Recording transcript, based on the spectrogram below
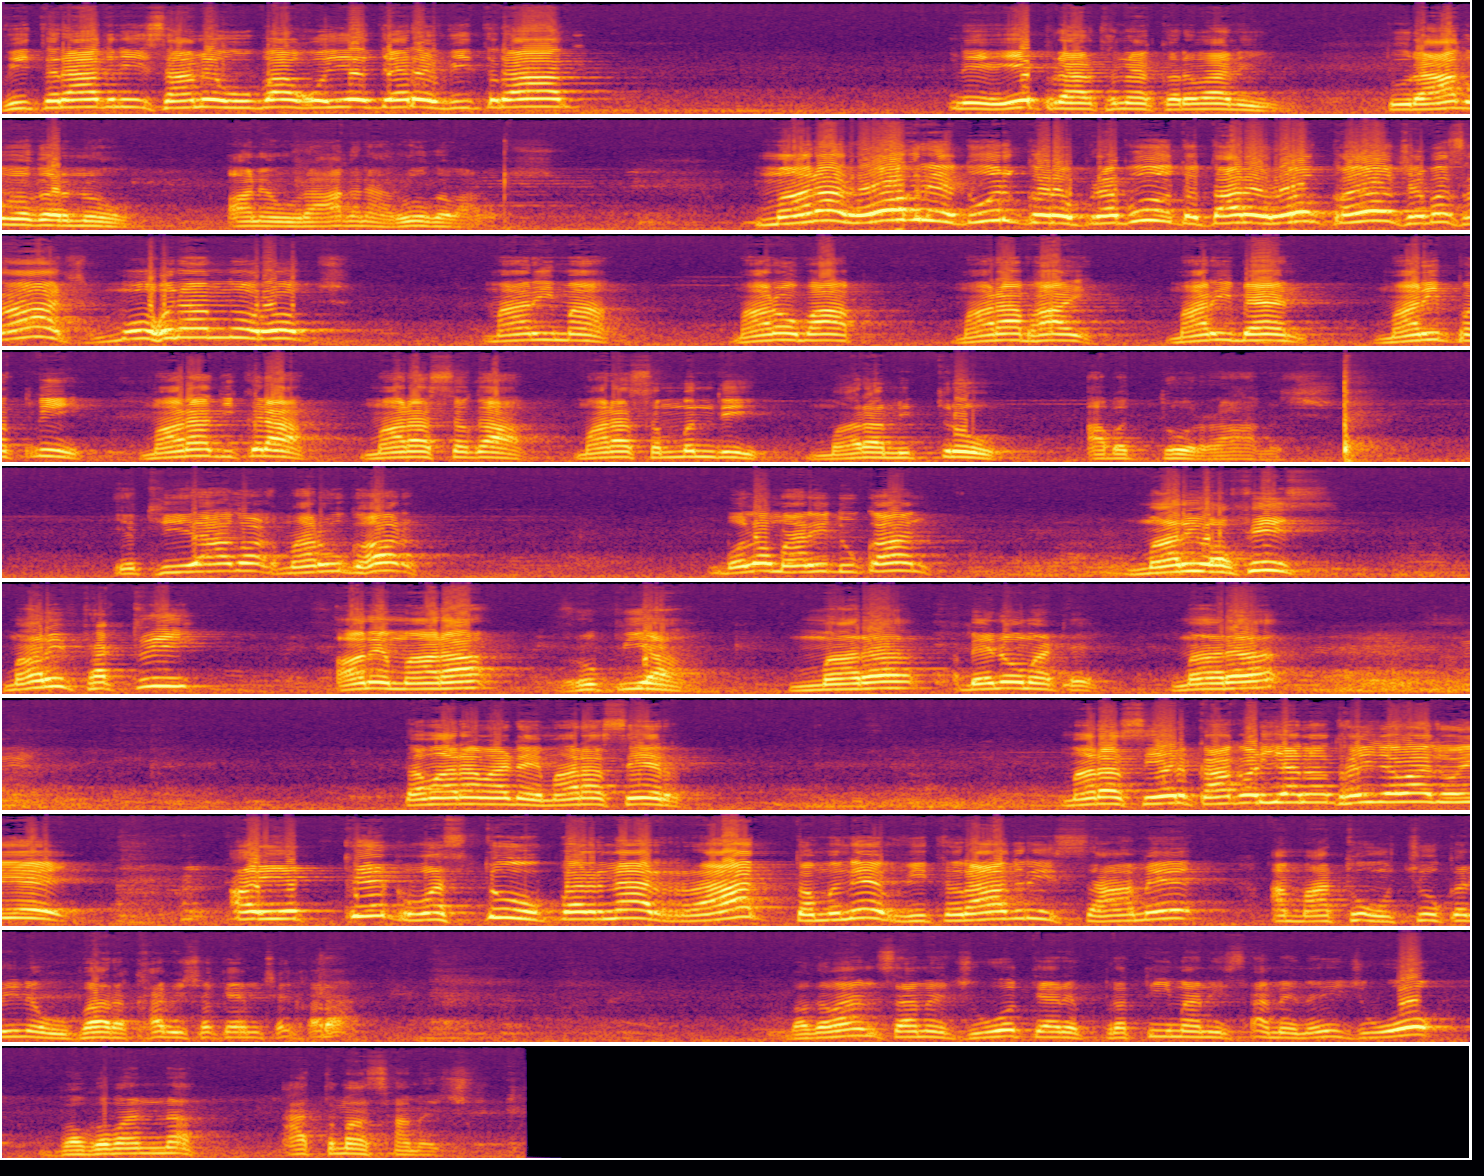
વિતરાગની સામે ઊભા હોઈએ ત્યારે વિતરાગ ને એ પ્રાર્થના કરવાની તું રાગ વગરનો અને હું રાગના રોગવાળો મારા રોગને દૂર કરો પ્રભુ, તો તારો રોગ કયો છે? બસ આ જ મોહ રોગ છે. મારી માં, મારો બાપ, મારા ભાઈ, મારી બેન, મારી પત્ની, મારા દીકરા, મારા સગા, મારા સંબંધી, મારા મિત્રો, આ બધો રાગ છે. એથી આગળ મારું ઘર. બોલો, મારી દુકાન. મારી ઓફિસ, મારી ફેક્ટરી અને મારા રૂપિયા, મારા બહેનો માટે, મારા તમારા માટે, મારા શેર. મારા શેર કાગળિયાનો થઈ જવા જોઈએ. આ એક એક વસ્તુ ઉપરના રાગ તમને વિતરાગની સામે આ માથું ઊંચું કરીને ઊભા રખાવી શકે એમ છે ખરા? ભગવાન સામે જુઓ ત્યારે પ્રતિમાની સામે નહીં જુઓ ભગવાનના આત્મા સામે જુઓ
